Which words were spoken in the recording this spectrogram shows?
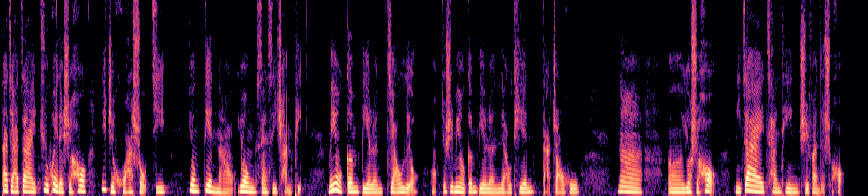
大家在聚会的时候一直划手机、用电脑、用 3C 产品，没有跟别人交流哦，就是没有跟别人聊天打招呼。那，嗯、呃，有时候。你在餐厅吃饭的时候，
